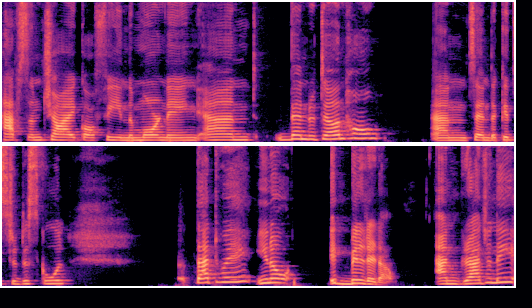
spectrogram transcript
have some chai, coffee in the morning, and then return home and send the kids to the school. That way, you know, it builded up. And gradually,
